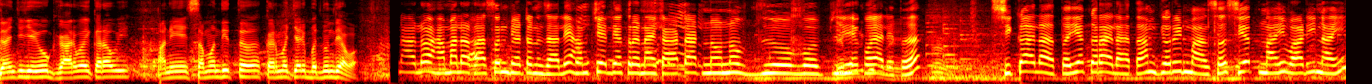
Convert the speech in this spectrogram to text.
त्यांची जे योग्य कारवाई करावी आणि संबंधित कर्मचारी बदलून द्यावा. आलो आम्हाला राशन भेटण झाले. आमचे लेकरं नाही का आठ आठ नऊ नऊ हे करायला तर शिकायला तर हे करायला आता आम्ही गरीब माणसं शेत नाही वाडी नाही.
